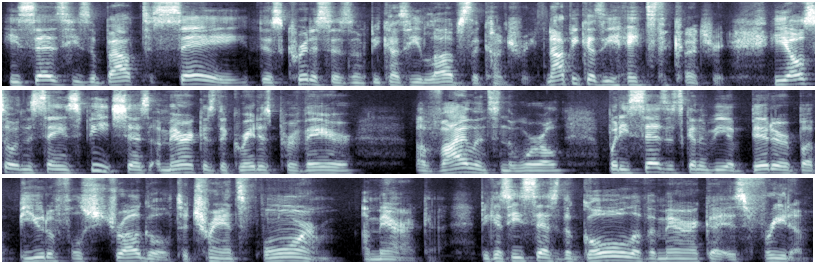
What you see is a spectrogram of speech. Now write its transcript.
he says he's about to say this criticism because he loves the country, not because he hates the country. He also, in the same speech, says America's the greatest purveyor of violence in the world, but he says it's going to be a bitter but beautiful struggle to transform America because he says the goal of America is freedom.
